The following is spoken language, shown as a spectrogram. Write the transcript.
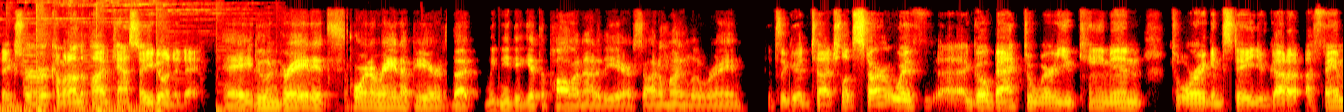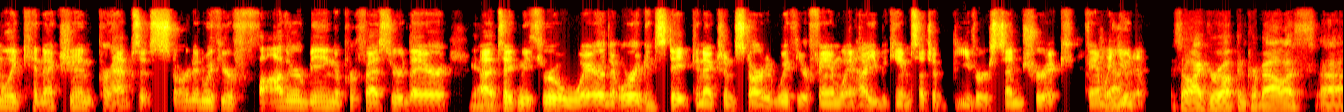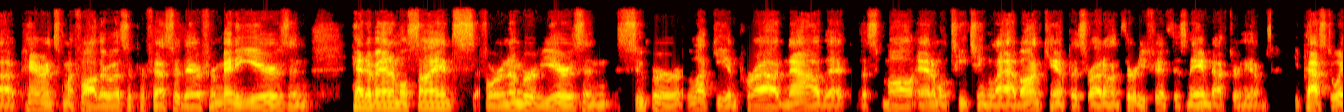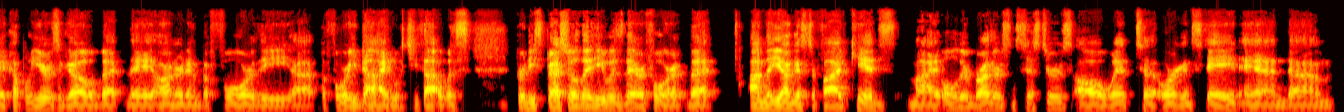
Thanks for coming on the podcast. How you doing today? Hey, doing great. It's pouring rain up here, but we need to get the pollen out of the air, so I don't mind a little rain. It's a good touch. Let's start with uh, go back to where you came in to Oregon State. You've got a, a, family connection. Perhaps it started with your father being a professor there. Yeah. Uh, take me through where the Oregon State connection started with your family and how you became such a beaver centric family yeah. unit. So I grew up in Corvallis. Uh, parents, my father was a professor there for many years, and head of animal science for a number of years and super lucky and proud now that the small animal teaching lab on campus right on 35th is named after him. He passed away a couple years ago but they honored him before the uh, before he died which he thought was pretty special that he was there for it. But i'm the youngest of five kids. My older brothers and sisters all went to oregon state and um,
